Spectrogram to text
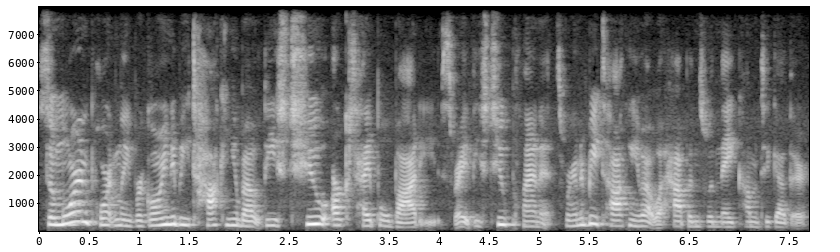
So, more importantly, we're going to be talking about these two archetypal bodies, right? These two planets. We're going to be talking about what happens when they come together.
